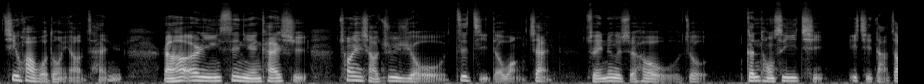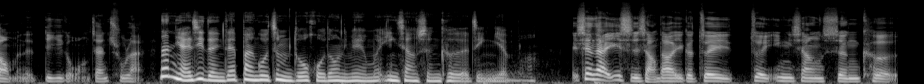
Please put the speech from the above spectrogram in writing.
企划活动也要参与。然后二零一四年开始，创业小聚有自己的网站，所以那个时候就跟同事一起一起打造我们的第一个网站出来。那你还记得你在办过这么多活动里面有没有印象深刻的经验吗？现在一时想到一个最最印象深刻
